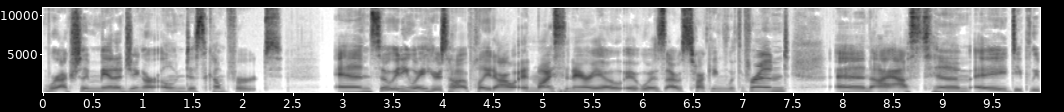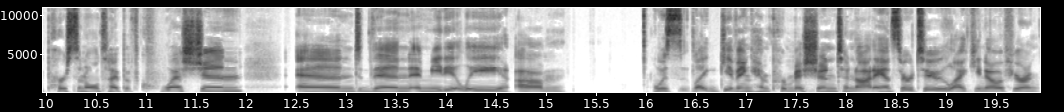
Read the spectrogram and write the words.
we're actually managing our own discomfort. And so, anyway, here's how it played out in my scenario. It was I was talking with a friend and I asked him a deeply personal type of question. And then immediately, um, was like giving him permission to not answer to like you know if you're in,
